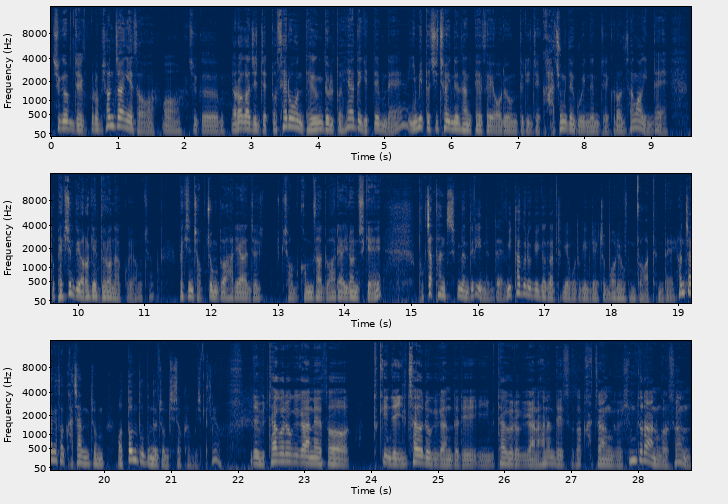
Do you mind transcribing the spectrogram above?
지금 이제 그럼 현장에서 어 지금 여러 가지 이제 또 새로운 대응들을 또 해야 되기 때문에 이미 또 지쳐 있는 상태에서의 어려움들이 이제 가중되고 있는 이제 그런 상황인데 또 백신도 여러 개 늘어났고요. 그렇죠? 백신 접종도 하랴 이제 검사도 하랴 이런 식의 복잡한 측면들이 있는데 위탁 의료기관 같은 경우도 굉장히 좀 어려운 것 같은데 현장에서 가장 좀 어떤 부분을 좀 지적하고 싶으세요? 이제 위탁 의료기관에서 특히 이제 일차 의료기관들이 이 위탁 의료기관을 하는 데 있어서 가장 그 힘들어하는 것은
